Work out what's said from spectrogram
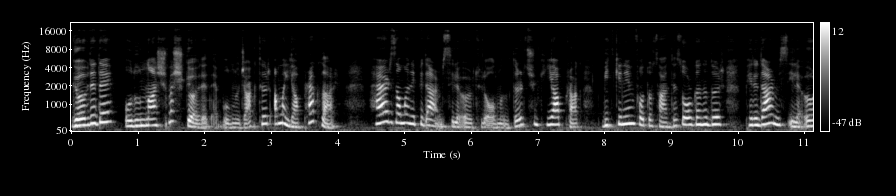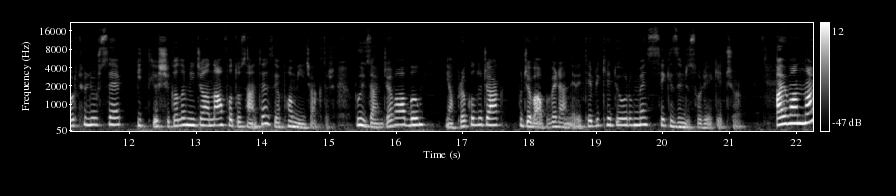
Gövdede odunlaşmış gövdede bulunacaktır ama yapraklar her zaman epidermis ile örtülü olmalıdır. Çünkü yaprak bitkinin fotosentez organıdır. Peridermis ile örtülürse bitki ışık alamayacağından fotosentez yapamayacaktır. Bu yüzden cevabım yaprak olacak. Bu cevabı verenleri tebrik ediyorum ve 8. soruya geçiyorum. Hayvanlar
